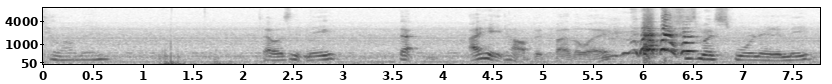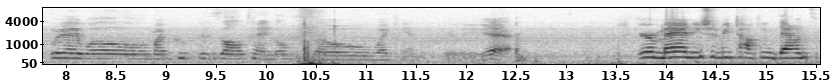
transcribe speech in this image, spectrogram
kill all men. That wasn't me. That I hate Hobbit, by the way. She's my sworn enemy. Okay, well, my poop is all tangled, so I can't really. Yeah. You're a man. You should be talking down. To,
